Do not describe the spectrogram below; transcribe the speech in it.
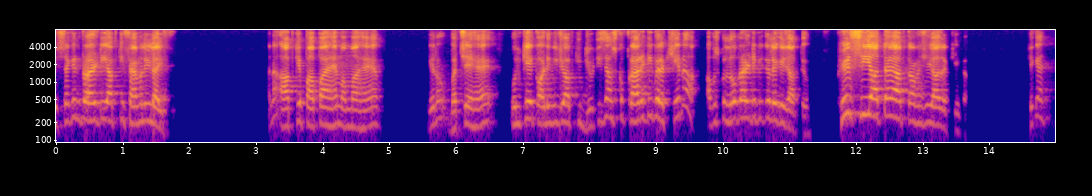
फिर सेकंड प्रायोरिटी आपकी फैमिली लाइफ है ना? आपके पापा हैं, मम्मा हैं यू नो बच्चे हैं, उनके अकॉर्डिंगली जो आपकी ड्यूटीज़ है, उसको प्रायोरिटी पे रखिए ना। आप उसको लो प्रायोरिटी पे क्यों लेके जाते हो? फिर सी आता है आपका हमेशा याद रखिएगा। ठीक है?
